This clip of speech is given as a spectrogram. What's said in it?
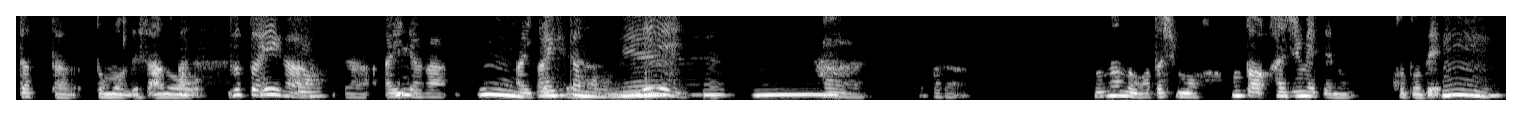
だったと思うんです。あの、あずっと映画が間が。うん、空いてた空いてたものね。うんはい。だから、そんなの私も本当初めてのことで、うん。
